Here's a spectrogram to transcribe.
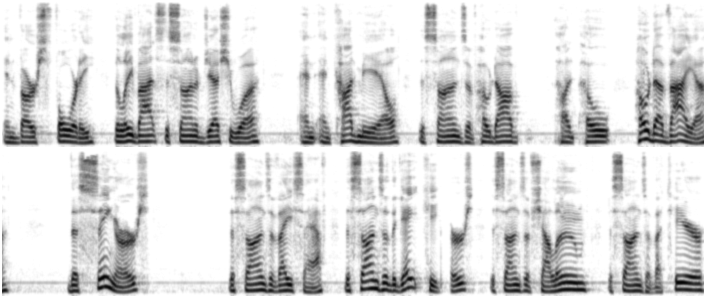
in verse 40. The Levites, the son of Jeshua, and, and Kadmiel, the sons of Hodav, Hodaviah, the singers, the sons of Asaph, the sons of the gatekeepers, the sons of Shallum, the sons of Atir,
